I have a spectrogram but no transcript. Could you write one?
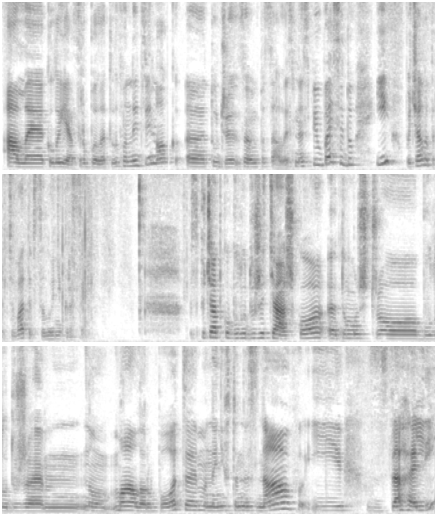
Але коли я зробила телефонний дзвінок, е, тут же записалась на співбесіду і почала працювати в салоні краси. Спочатку було дуже тяжко, е, тому що було дуже ну, мало роботи, мене ніхто не знав. І взагалі,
